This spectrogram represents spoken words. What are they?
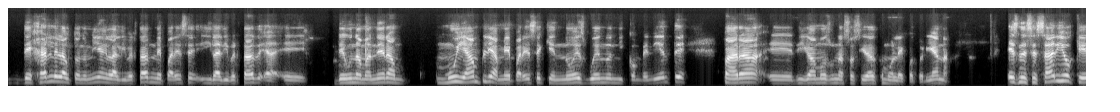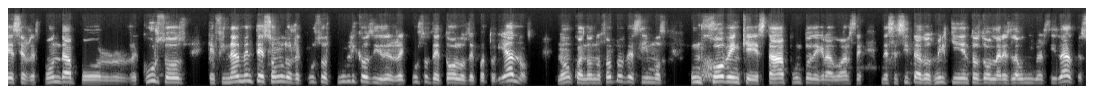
dejarle la autonomía en la libertad me parece, y la libertad eh, de una manera muy amplia, me parece que no es bueno ni conveniente para, eh, digamos, una sociedad como la ecuatoriana es necesario que se responda por recursos que finalmente son los recursos públicos y de recursos de todos los ecuatorianos, ¿no? Cuando nosotros decimos un joven que está a punto de graduarse necesita 2.500 dólares la universidad, pues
